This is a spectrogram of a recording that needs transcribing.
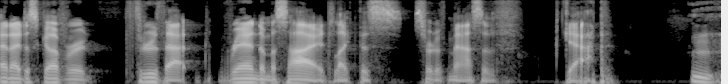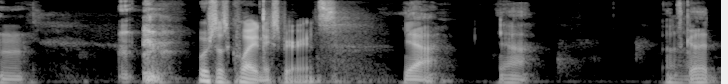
And I discovered through that random aside, like this sort of massive gap, hmm which was quite an experience. Yeah. Yeah. That's good.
